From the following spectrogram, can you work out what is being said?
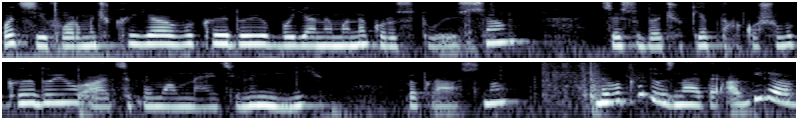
Оці формочки я викидаю, бо я ними не користуюся. Цей судочок я також викидаю, а це, по-моєму, навіть не мій. Прекрасно. Не викидаю, знаєте, а біля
